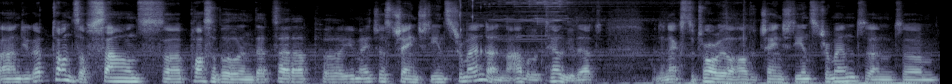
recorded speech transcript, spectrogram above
and you got tons of sounds uh, possible in that setup. Uh, you may just change the instrument and I will tell you that in the next tutorial how to change the instrument and um,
